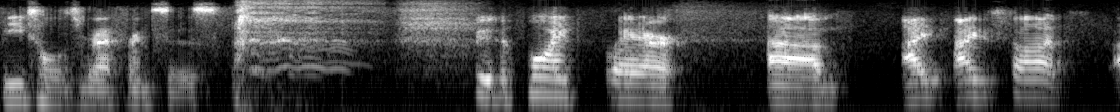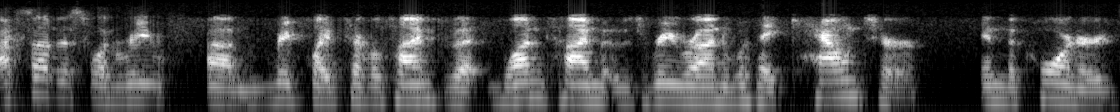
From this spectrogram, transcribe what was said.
Beatles references to the point where um, I, I it, I saw this one re, um, replayed several times, but one time it was rerun with a counter in the corner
